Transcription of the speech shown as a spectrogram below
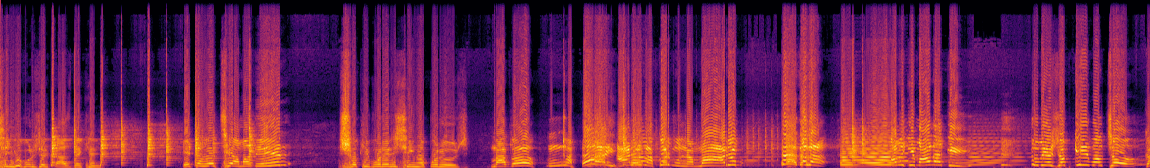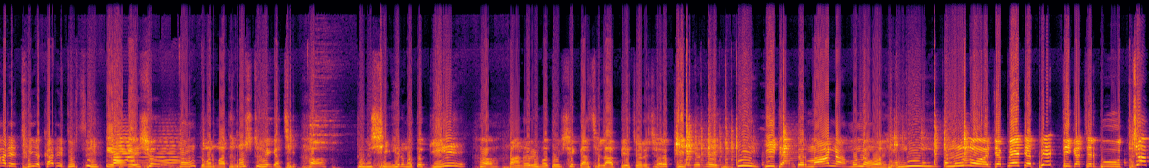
সিংহ পুরুষের কাজ দেখেন। এটা হচ্ছে আমাদের সখীপুরের সিংহ পুরুষ মাগো আরও বা করব না মা আরও দাদা। আমি কি মা নাকি? তুমি এসব কি বলছো? কারে থুয়ে কারে ধরছি? এদিকে এসো। তোমার মাথা নষ্ট হয়ে গেছে। তুমি সিংহের মতো গিয়ে বানরের মতো সে গাছে লাভ দিয়ে চড়েছ। কি? ডাঙ্গর মা না মনে হয়? মনে হয় যে পেটে পেটটি গাছের চুপ।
